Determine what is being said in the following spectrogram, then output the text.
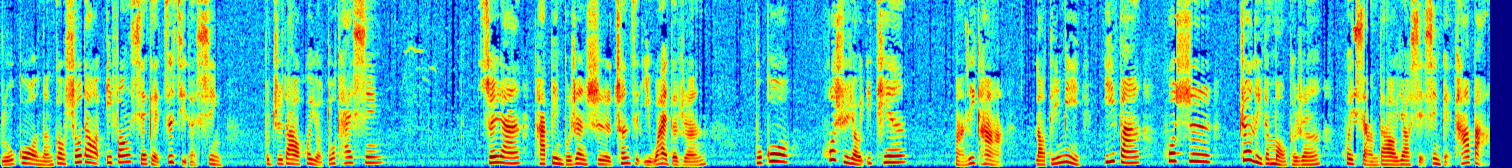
如果能够收到一封写给自己的信，不知道会有多开心。虽然她并不认识村子以外的人，不过或许有一天，玛丽卡、老迪米、伊凡。或是这里的某个人会想到要写信给他吧，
